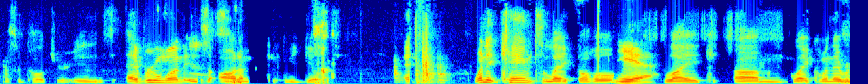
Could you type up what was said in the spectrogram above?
cancel culture is everyone is automatically guilty. And when it came to like the whole yeah, like um like when they were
